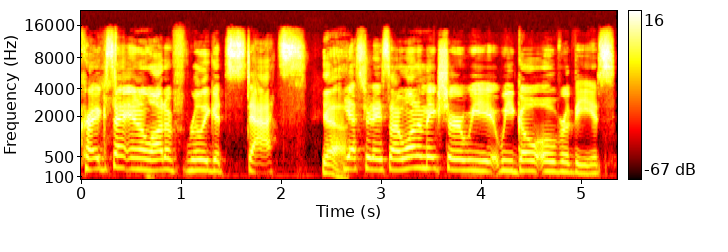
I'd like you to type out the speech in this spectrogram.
Craig sent in a lot of really good stats Yeah. yesterday, so I want to make sure we we go over these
